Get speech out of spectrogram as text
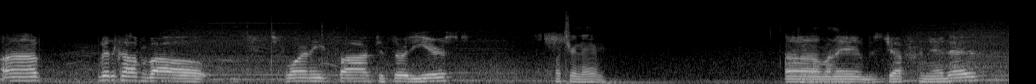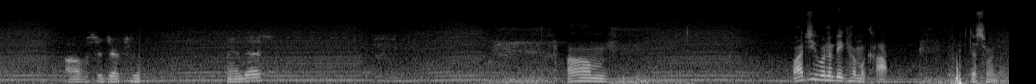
Uh, I've been a cop for about 25 to 30 years. What's your name? Uh, my name is Jeff Hernandez. Officer Jeff Hernandez. Um, why do you want to become a cop? Just wondering.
